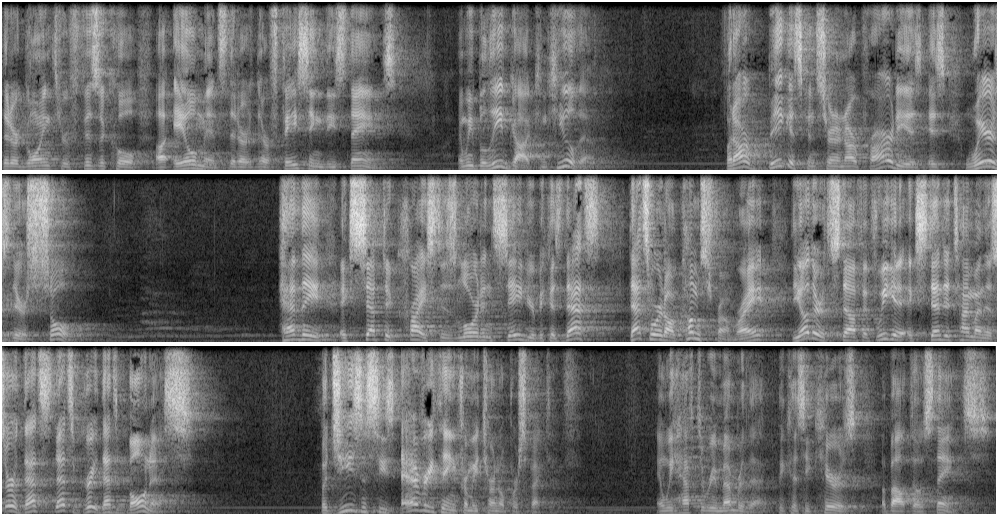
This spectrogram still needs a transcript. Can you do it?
that are going through physical uh, ailments, that are they're facing these things. And we believe God can heal them. But our biggest concern and our priority is, is where's their soul? Have they accepted Christ as Lord and Savior? Because that's that's where it all comes from, right? The other stuff, if we get extended time on this earth, that's, that's great, that's bonus. But Jesus sees everything from eternal perspective. And we have to remember that because he cares about those things.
